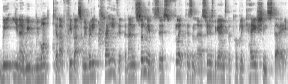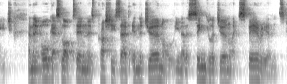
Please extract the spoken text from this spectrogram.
we you know we, we want to get that feedback so we really crave it but then suddenly there's this flip isn't there as soon as we go into the publication stage and then it all gets locked in as Prachi said in the journal you know the singular journal experience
